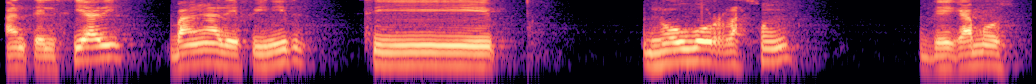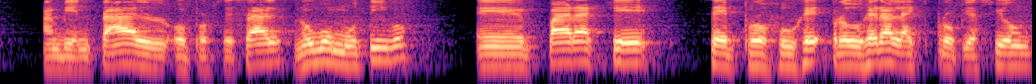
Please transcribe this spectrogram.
ante el CIADI van a definir si no hubo razón, digamos, ambiental o procesal, no hubo motivo eh, para que se produje- produjera la expropiación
